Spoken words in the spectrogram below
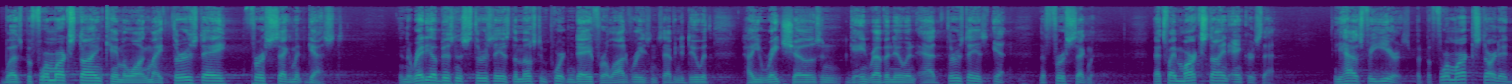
was, before Mark Steyn came along, my Thursday first segment guest. In the radio business, Thursday is the most important day for a lot of reasons having to do with how you rate shows and gain revenue and add. Thursday is it, the first segment. That's why Mark Steyn anchors that. He has for years. But before Mark started,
